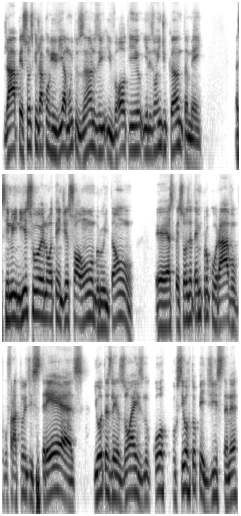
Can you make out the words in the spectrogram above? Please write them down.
já pessoas que eu já convivi há muitos anos e, e volto e, e eles vão indicando também. Assim, no início eu não atendia só ombro, então é, as pessoas até me procuravam por fratura de estresse e outras lesões no corpo, por ser ortopedista, né?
